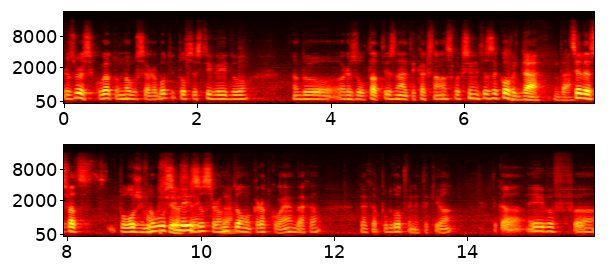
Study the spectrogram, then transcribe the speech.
разбира се, когато много се работи, то се стига и до, до резултати. Знаете как стана с вакцините за COVID. Да, да. Целият свят положи Фокусира много усилия и за сравнително да. кратко време бяха, бяха подготвени такива. Така и в а,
